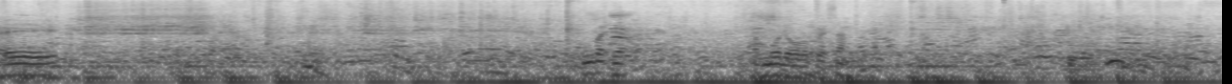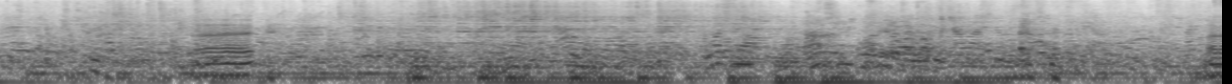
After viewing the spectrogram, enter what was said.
Đấy. Cũng vậy đấy hoặc mua đồ và cửa xăng. Đấy. và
